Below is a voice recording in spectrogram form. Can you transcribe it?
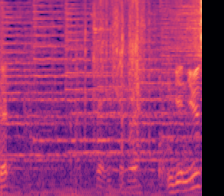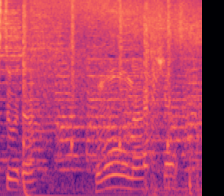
Dead. I'm getting used to it now. Come on now.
